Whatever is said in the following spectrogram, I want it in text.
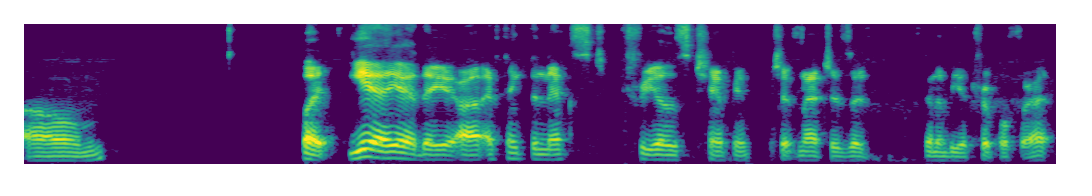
Um, but yeah, yeah, they. Uh, I think the next trios championship matches are going to be a triple threat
